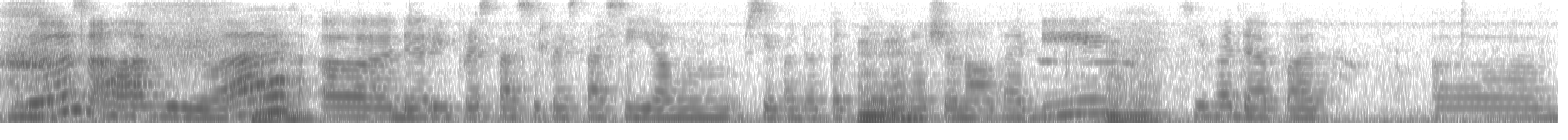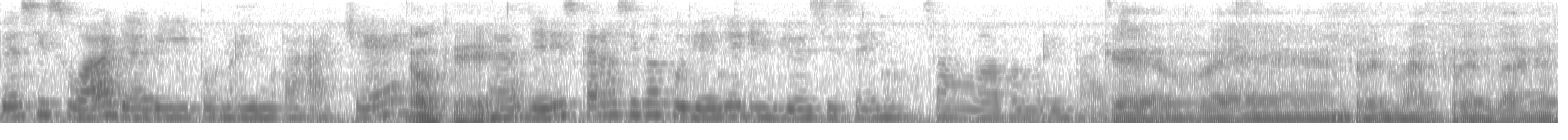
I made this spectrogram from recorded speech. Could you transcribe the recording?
Terus alhamdulillah Hmm. eh, dari prestasi-prestasi yang Siva dapat dari Mhm. nasional tadi, Mhm. Siva dapat eh, beasiswa dari pemerintah Aceh. Oke. Nah, jadi sekarang Siva kuliahnya di beasiswain sama pemerintah Aceh. Keren, keren banget, keren banget.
